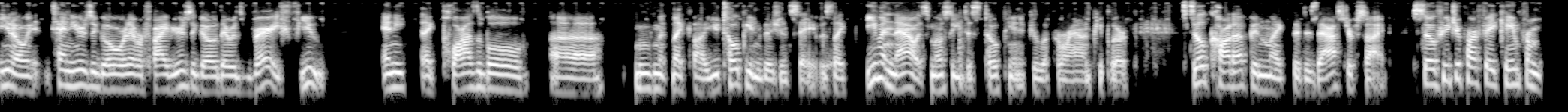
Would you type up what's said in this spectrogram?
you know, 10 years ago or whatever, five years ago, there was very few, any like plausible uh, movement, like uh, utopian vision, say. It was like, even now, it's mostly dystopian if you look around. People are still caught up in like the disaster side. So Future Parfait came from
